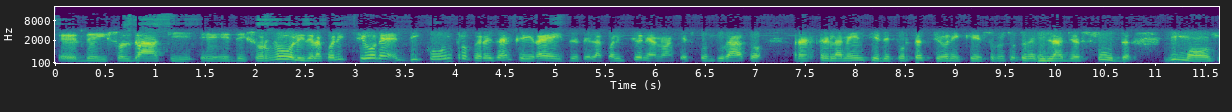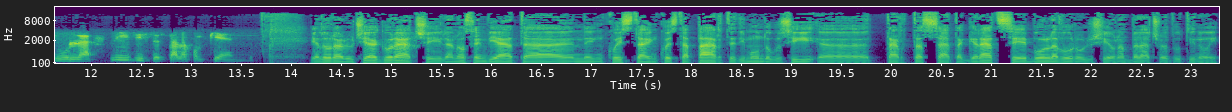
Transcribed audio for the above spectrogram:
eh, dei soldati e dei sorvoli della coalizione, di contro per esempio i raid della coalizione hanno anche scondurato rastrellamenti e deportazioni che soprattutto nei villaggi a sud di Mosul l'ISIS stava compiendo. E allora Lucia Goracci, la nostra inviata in questa, in questa parte di mondo così eh, tartassata, grazie e buon lavoro Lucia, un abbraccio a tutti noi.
